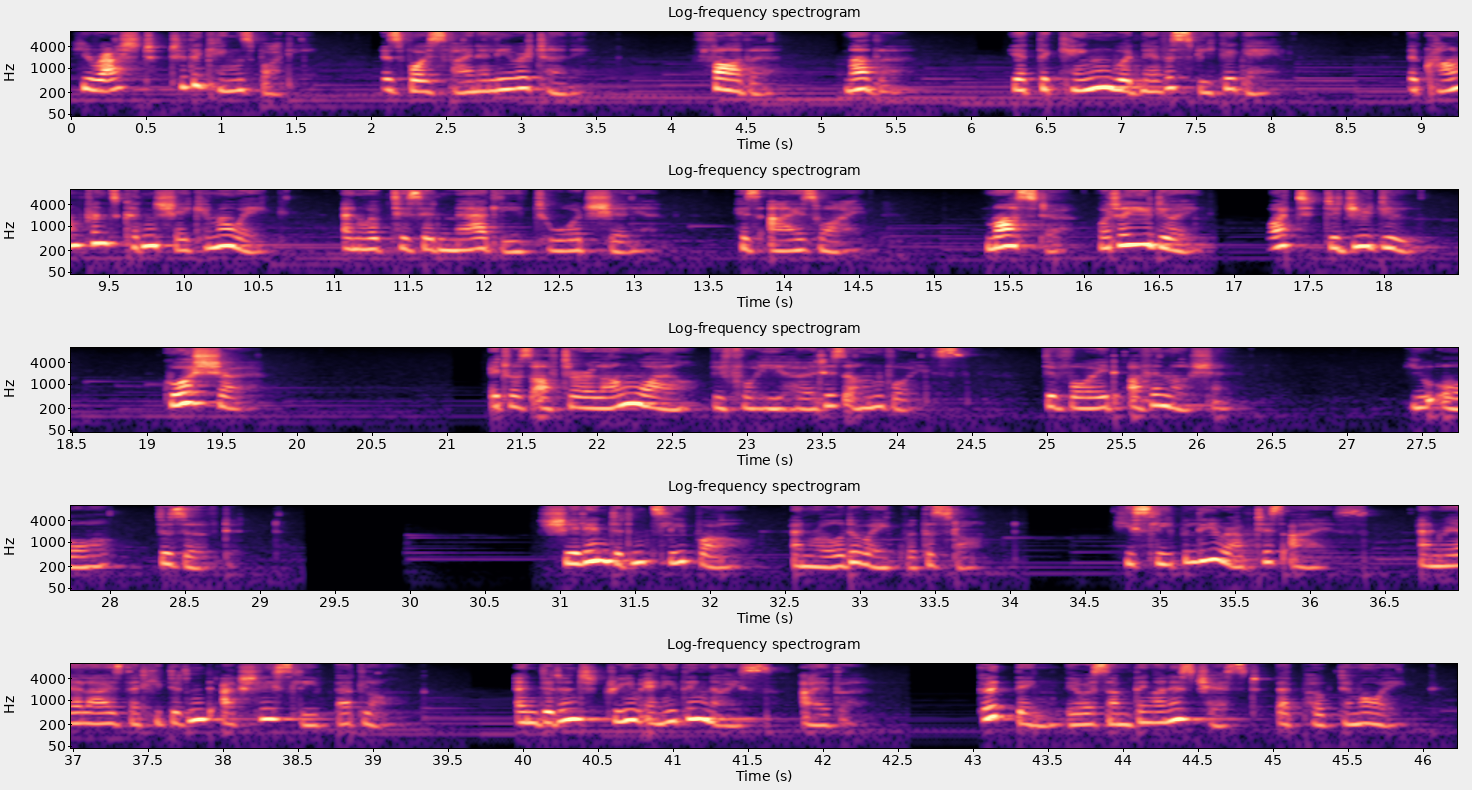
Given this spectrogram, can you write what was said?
He rushed to the king's body, his voice finally returning. Father, mother. Yet the king would never speak again. The crown prince couldn't shake him awake and whipped his head madly towards Xie Lian, his eyes wide. Master, what are you doing? What did you do? Guoshi! It was after a long while before he heard his own voice, devoid of emotion. You all deserved it. Xie Lian didn't sleep well and rolled awake with a start. He sleepily rubbed his eyes and realized that he didn't actually sleep that long, and didn't dream anything nice either. Good thing there was something on his chest that poked him awake.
